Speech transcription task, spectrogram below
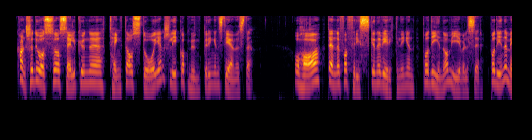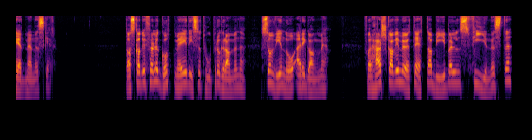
Kanskje du også selv kunne tenkt deg å stå i en slik oppmuntringens tjeneste, og ha denne forfriskende virkningen på dine omgivelser, på dine medmennesker. Da skal du følge godt med i disse to programmene som vi nå er i gang med, for her skal vi møte et av Bibelens fineste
